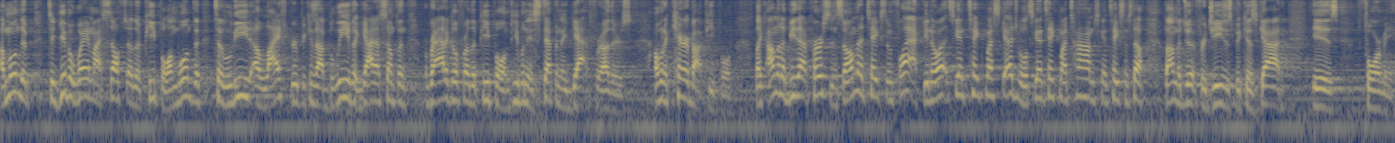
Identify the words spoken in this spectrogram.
I'm willing to, to give away myself to other people. I'm willing to, to lead a life group because I believe that God has something radical for other people and people need to step in the gap for others. I want to care about people. Like I'm going to be that person. So I'm going to take some flack. You know what? It's going to take my schedule. It's going to take my time. It's going to take some stuff. But I'm going to do it for Jesus because God is for me.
